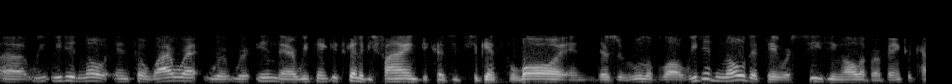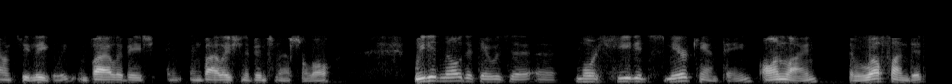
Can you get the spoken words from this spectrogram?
uh, we we didn't know, and so while we're, we're we're in there, we think it's going to be fine because it's against the law and there's a rule of law. We didn't know that they were seizing all of our bank accounts illegally in violation in violation of international law. We didn't know that there was a, a more heated smear campaign online. Were well funded.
